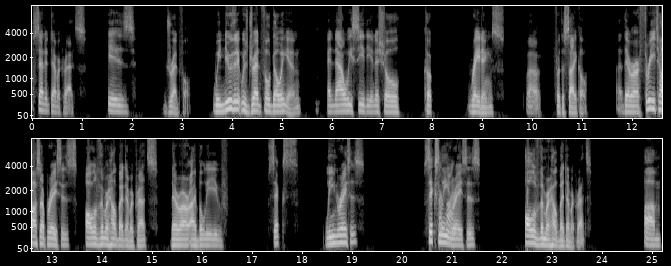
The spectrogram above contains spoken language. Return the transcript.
Senate Democrats is dreadful. We knew that it was dreadful going in, and now we see the initial Cook ratings uh, for the cycle. Uh, there are three toss up races. All of them are held by Democrats. There are, I believe, six lean races. Six lean five. races. All of them are held by Democrats. Um,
